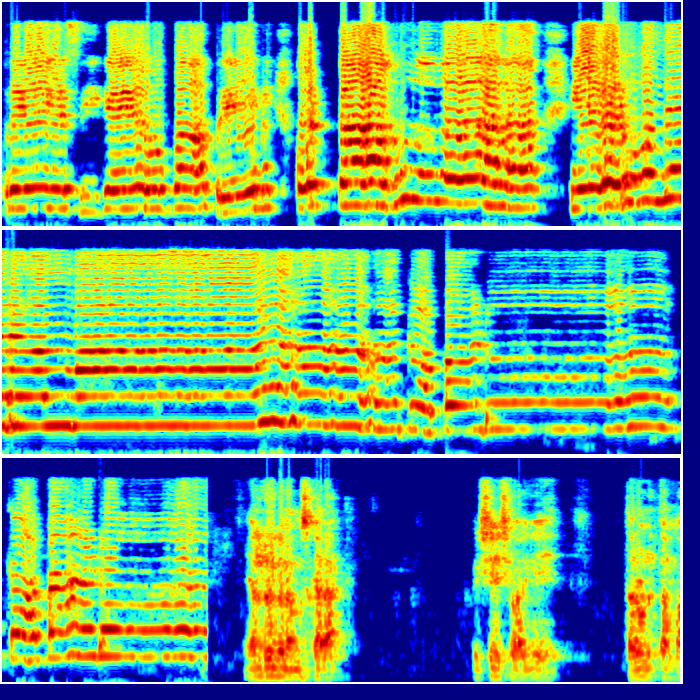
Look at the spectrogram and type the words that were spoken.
ಪ್ರೇಯಸಿಗೆ ಒಬ್ಬ ಪ್ರೇಮಿ ಕೊಟ್ಟ ಹೂವ ಎರಡು ಒಂದೆಡೆ ಅಲ್ವಾ? ಕಾಪಾಡು ಎಲ್ರಿಗೂ ನಮಸ್ಕಾರ. ವಿಶೇಷವಾಗಿ ತರುಣ್ ತಮ್ಮ.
